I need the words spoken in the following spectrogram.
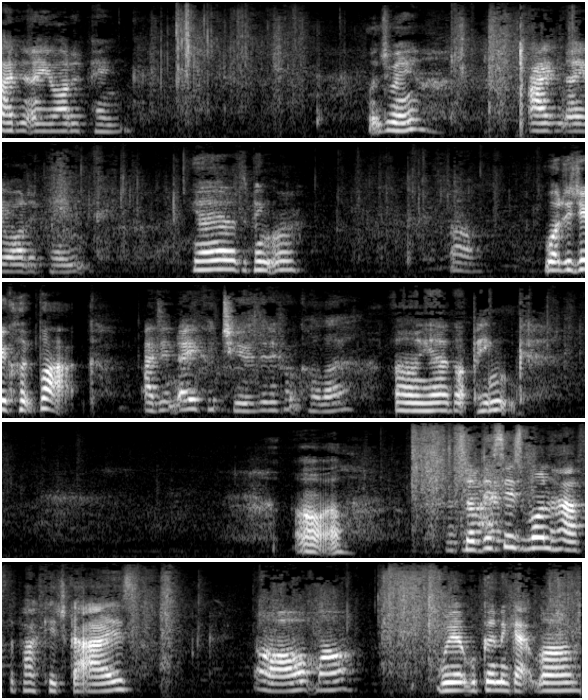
I didn't know you ordered pink. What do you mean? I didn't know you ordered pink. Yeah, I ordered the pink one. Oh. What did you click black? I didn't know you could choose a different colour. Oh yeah, I got pink. Oh well. So this is one half the package, guys. Oh, Ma. We're we're gonna get more.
